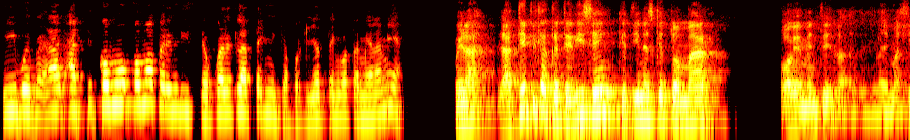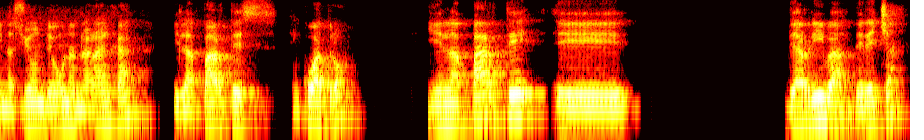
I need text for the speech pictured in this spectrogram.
¿Y cómo, cómo aprendiste o cuál es la técnica? Porque yo tengo también la mía. Mira, la típica que te dicen que tienes que tomar, obviamente, la, imaginación de una naranja y la partes en cuatro, y en la parte eh, de arriba derecha,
